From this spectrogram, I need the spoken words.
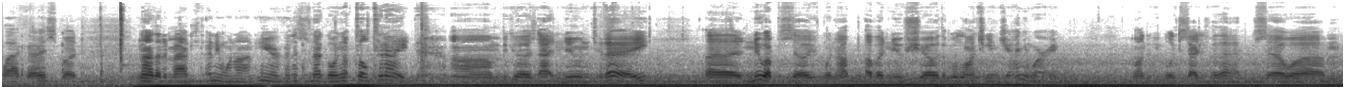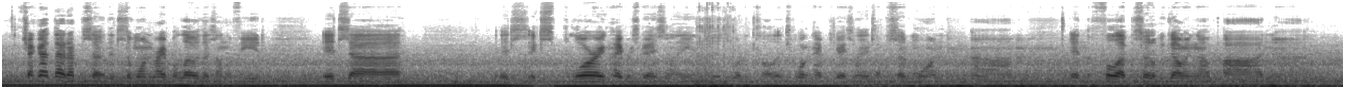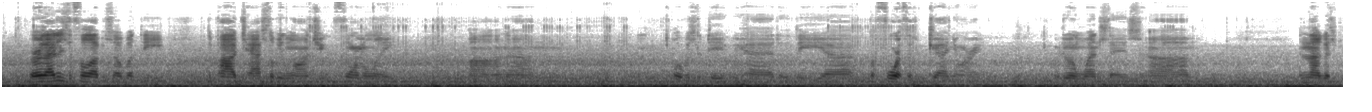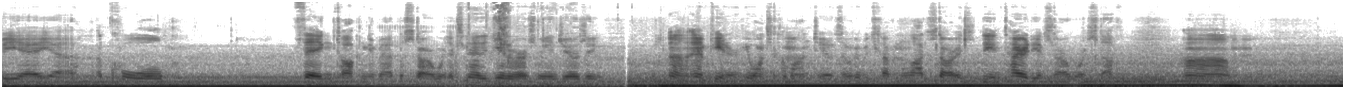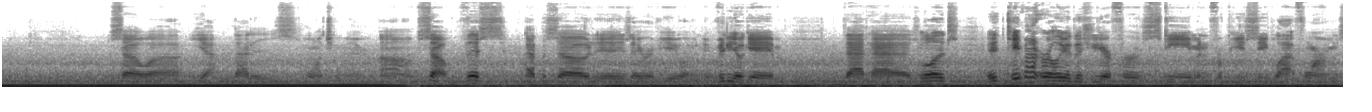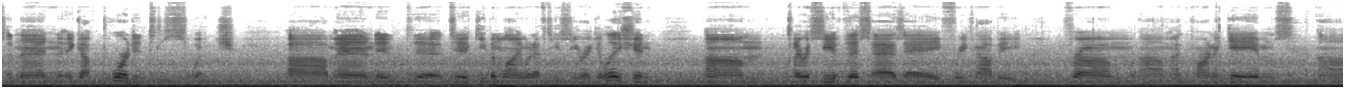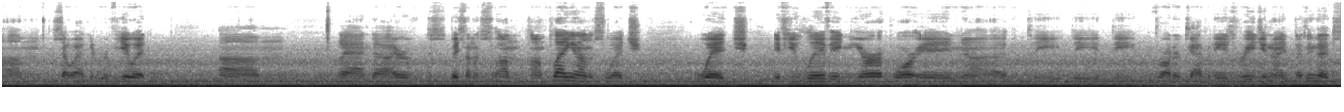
black ice, but not that it matters to anyone on here, because this is not going up till tonight. Um, because at noon today, a new episode went up of a new show that we're launching in January. A lot of people excited for that. So um, check out that episode. It's the one right below that's on the feed. It's uh, it's exploring hyperspace lanes. Is what it's called. Exploring hyperspace lanes, episode one. Um, and the full episode will be going up on, uh, or that is the full episode, but the the podcast will be launching formally on um, what was the date we had? The uh, the fourth of January. We're doing Wednesdays, um, and that'll just be a uh, a cool thing talking about the Star Wars Extended Universe. Me and Josie uh, and Peter, he wants to come on too. So we're gonna be covering a lot of Star, it's the entirety of Star Wars stuff. Um, so uh, is there. Um, so this episode is a review of a new video game that has well, it's it came out earlier this year for Steam and for PC platforms, and then it got ported to the Switch. Um, and in, uh, to keep in line with FTC regulation, um, I received this as a free copy from um, Games, um, so I could review it. Um, and uh, I, this is based on, the, on, on playing it on the Switch, which, if you live in Europe or in uh, the, the the broader Japanese region, I, I think that's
